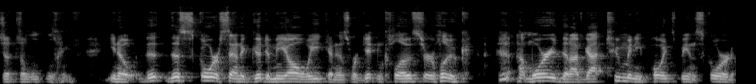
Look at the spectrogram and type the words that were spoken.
to, to you know, th- this score sounded good to me all week. And as we're getting closer, Luke, I'm worried that I've got too many points being scored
